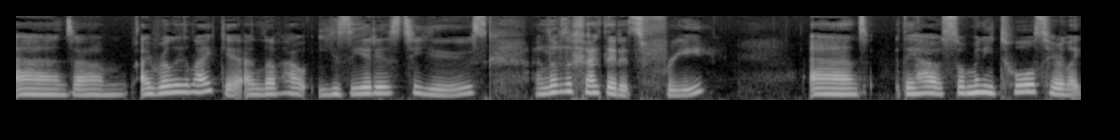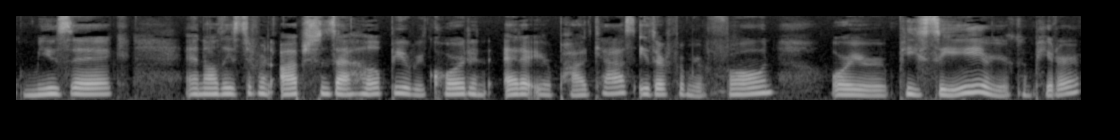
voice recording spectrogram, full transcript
And um, I really like it. I love how easy it is to use. I love the fact that it's free. And they have so many tools here like music and all these different options that help you record and edit your podcast either from your phone or your PC or your computer.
